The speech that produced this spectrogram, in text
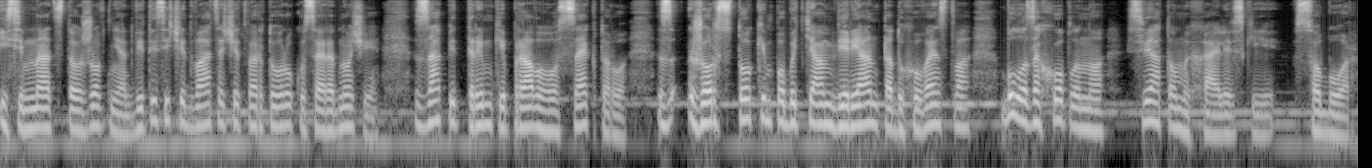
І 17 жовтня 2024 року серед ночі за підтримки правого сектору з жорстоким побиттям вірян та духовенства було захоплено Свято-Михайлівський собор.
